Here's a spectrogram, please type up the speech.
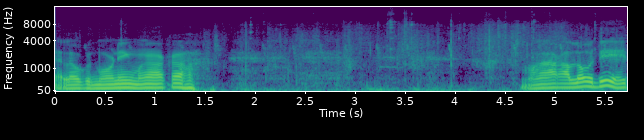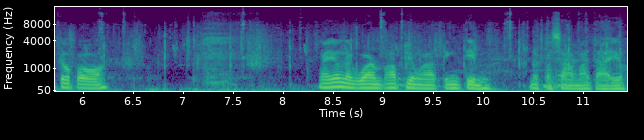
Hello, good morning mga ka mga kalodi, ito po ngayon nag-warm up yung ating team napasama tayo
